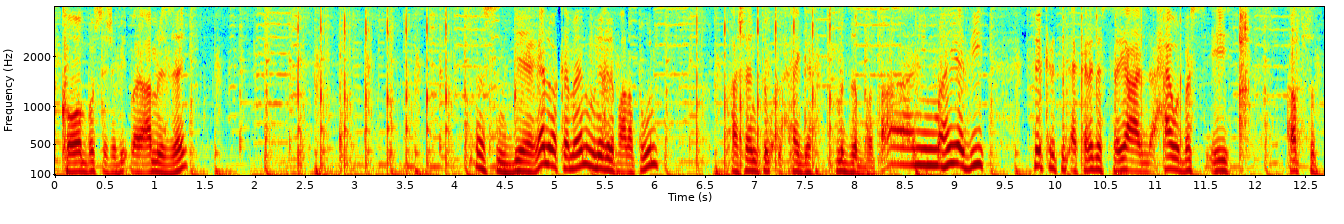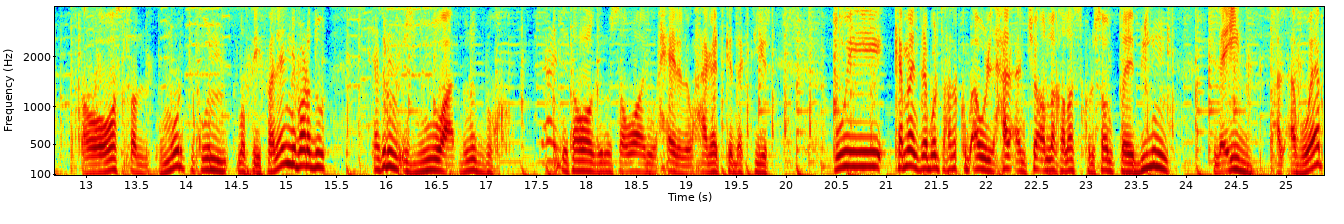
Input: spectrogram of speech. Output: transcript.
القوام بص يا شبيب عامل إزاي؟ بس نديها غلوة كمان ونغرف على طول عشان تبقى الحاجة متظبطة. يعني ما هي دي فكرة الأكلات السريعة اللي أحاول بس إيه أبسط أو أوصل الأمور تكون لطيفة. لأن برضو إحنا طول الأسبوع بنطبخ يعني طواجن وصواني وحلل وحاجات كده كتير. وكمان زي ما قلت لحضراتكم أول الحلقة إن شاء الله خلاص كل سنه طيبين العيد على الأبواب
